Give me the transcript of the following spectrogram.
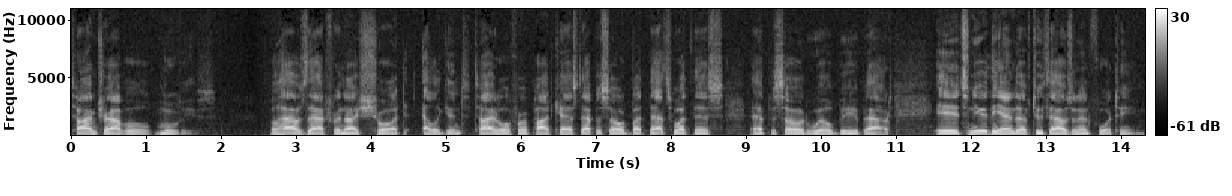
time travel movies. Well, how's that for a nice, short, elegant title for a podcast episode? But that's what this episode will be about. It's near the end of 2014,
